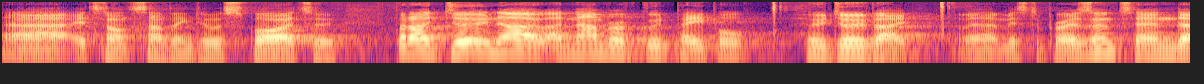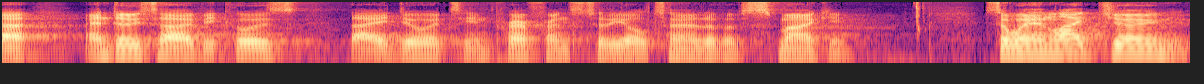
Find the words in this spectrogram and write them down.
Uh, it's not something to aspire to. But I do know a number of good people who do vape, uh, Mr President, and, uh, and do so because they do it in preference to the alternative of smoking. So when in late June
